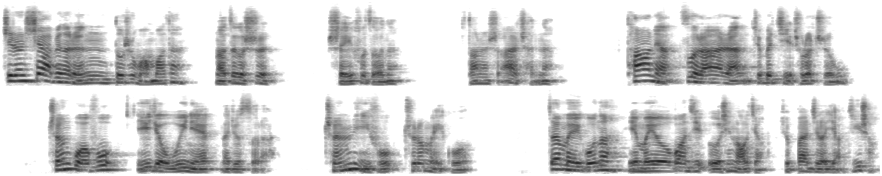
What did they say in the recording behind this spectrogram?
既然下边的人都是王八蛋，那这个事谁负责呢？当然是二陈呢。他俩自然而然就被解除了职务。陈果夫一九五一年那就死了，陈立夫去了美国，在美国呢也没有忘记恶心老蒋，就办起了养鸡场。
